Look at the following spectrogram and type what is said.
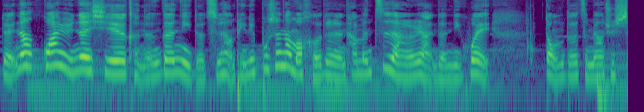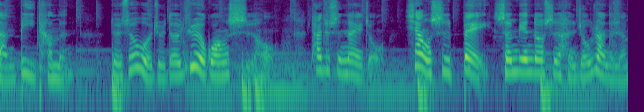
对，那关于那些可能跟你的磁场频率不是那么合的人，他们自然而然的你会懂得怎么样去闪避他们。对，所以我觉得月光石吼，它就是那种像是被身边都是很柔软的人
